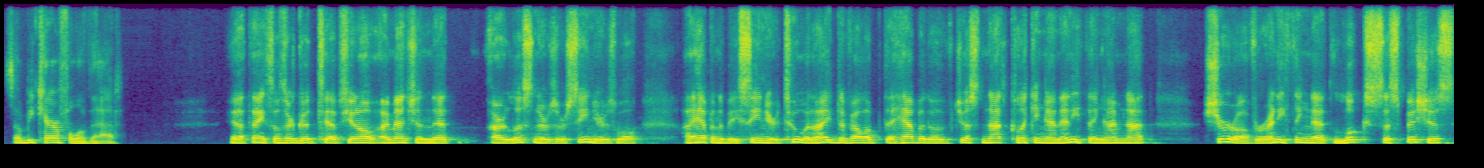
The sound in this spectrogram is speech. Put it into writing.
So be careful of that. Yeah thanks. Those are good tips. You know i mentioned that our listeners are seniors. Well i happen to be senior too and i developed the habit of just not clicking on anything i'm not sure of or anything that looks suspicious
